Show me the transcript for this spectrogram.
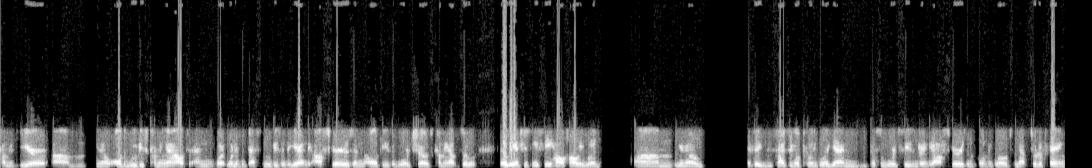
time of year, um, you know, all the movies coming out and what what are the best movies of the year and the Oscars and all these award shows coming out. So it'll be interesting to see how Hollywood, um, you know, if it decides to go political again this award season during the Oscars and Golden Globes and that sort of thing.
